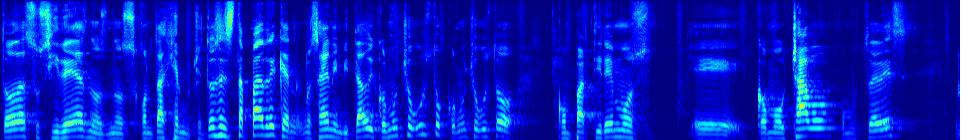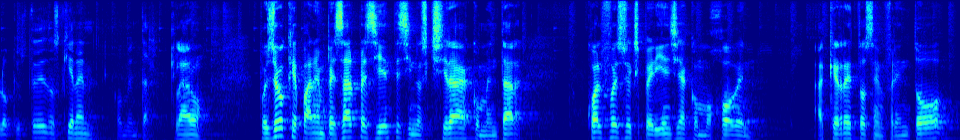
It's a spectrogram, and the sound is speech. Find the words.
todas sus ideas nos, contagian mucho. Entonces está padre que nos hayan invitado y con mucho gusto, con mucho gusto compartiremos eh, como chavo, como ustedes, lo que ustedes nos quieran comentar. Claro. Pues yo que para empezar, presidente, si nos quisiera comentar cuál fue su experiencia como joven, a qué retos se enfrentó,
